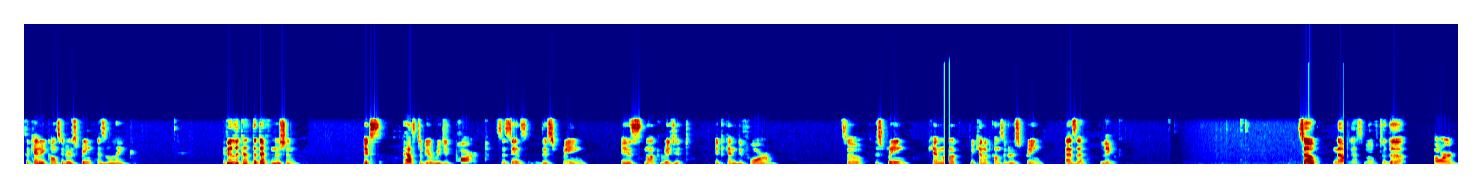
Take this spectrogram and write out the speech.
so can we consider spring as a link if you look at the definition, it has to be a rigid part. So since the spring is not rigid, it can deform. So spring cannot, we cannot consider spring as a link. So now let's move to the our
